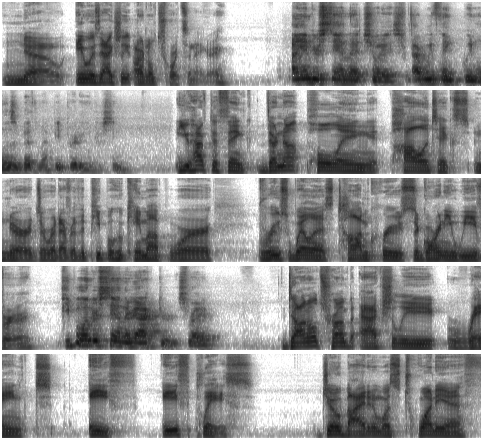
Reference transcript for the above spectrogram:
No, it was actually Arnold Schwarzenegger. I understand that choice. I would think Queen Elizabeth might be pretty interesting. You have to think they're not polling politics nerds or whatever. The people who came up were Bruce Willis, Tom Cruise, Sigourney Weaver. People understand they're actors, right? Donald Trump actually ranked eighth, eighth place. Joe Biden was 20th.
